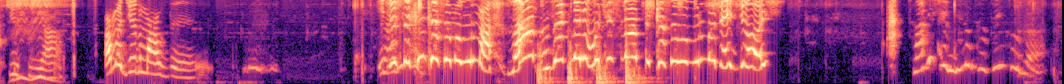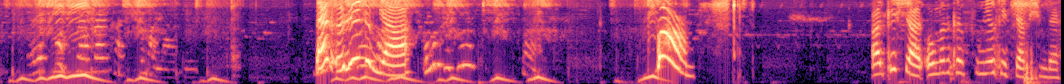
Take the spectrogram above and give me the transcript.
atlıyorsun ya. Ama canım azdı. Ecoş sakın kasama vurma. Lan uzaklara ultisini attı kasama vurma da Ecoş. Kardeşim bizim kasayı koru. Evet, ben kaçtım. Ben ölüydüm ya. Şey Bam! Arkadaşlar onların kasını yok edeceğim şimdi.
